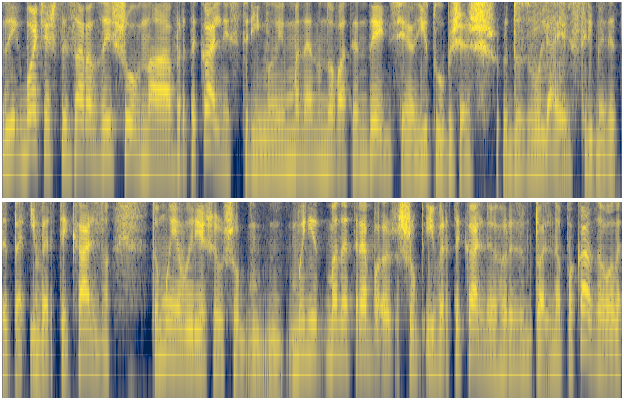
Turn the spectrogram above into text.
Як бачиш, ти зараз зайшов на вертикальний стрім, і в мене нова тенденція. Ютуб же ж дозволяє стрімити тепер і вертикально. Тому я вирішив, що мені мене треба, щоб і вертикально, і горизонтально показували.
